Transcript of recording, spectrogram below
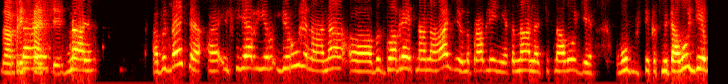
да, представьте. Да, знаю. А вы знаете, а, Ильсияр Ярулина, она а, возглавляет наноазию, направление, это нанотехнологии в области косметологии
